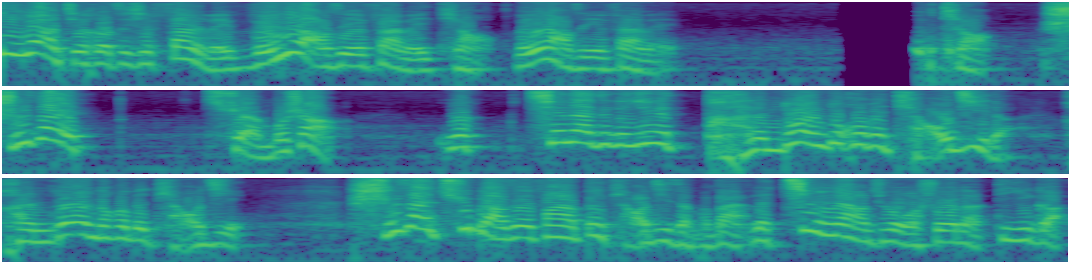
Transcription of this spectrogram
尽量结合这些范围，围绕这些范围挑，围绕这些范围挑。实在选不上，那现在这个因为很多人都会被调剂的，很多人都会被调剂。实在去不了这个方向被调剂怎么办？那尽量就是我说的第一个，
